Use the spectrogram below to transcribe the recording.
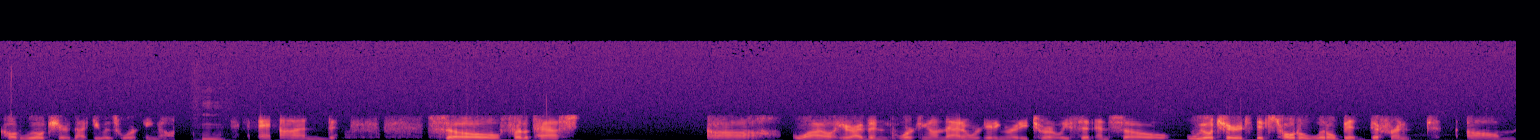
called Wheelchair that he was working on. Hmm. And so for the past uh, while here, I've been working on that, and we're getting ready to release it. And so Wheelchair, it's, it's told a little bit different, um,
